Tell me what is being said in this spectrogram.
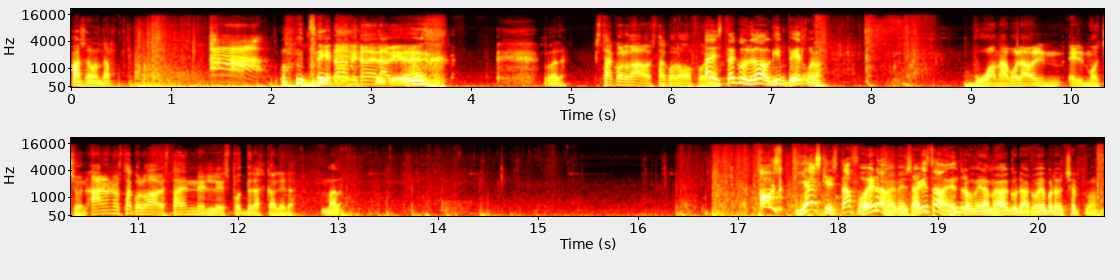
Vamos a aguantar. Me he quitado la mitad de la vida. eh. Vale. Está colgado, está colgado fuera. Ah, está colgado, qué perro. Buah, me ha volado el, el mochón. Ah, no, no está colgado, está en el spot de la escalera. Vale. ¡Hostia! Es que está fuera. Me pensaba que estaba dentro. Mira, me va a curar. Voy a aprovechar todo.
